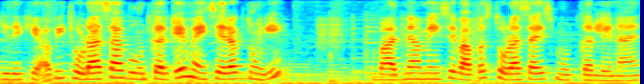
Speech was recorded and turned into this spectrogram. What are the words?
ये देखिए, अभी थोड़ा सा गूंद करके मैं इसे रख दूँगी। बाद में हमें इसे वापस थोड़ा सा स्मूथ कर लेना है।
